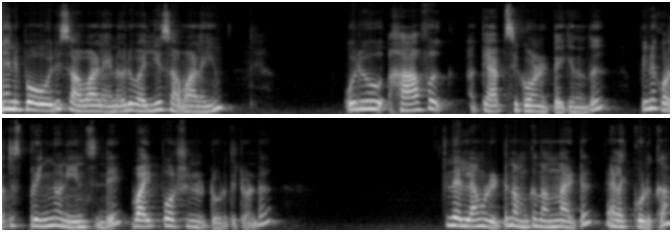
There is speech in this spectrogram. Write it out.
ഞാനിപ്പോൾ ഒരു സവാളയാണ് ഒരു വലിയ സവാളയും ഒരു ഹാഫ് ക്യാപ്സിക്കോൺ ഇട്ടേക്കുന്നത്. പിന്നെ കുറച്ച് സ്പ്രിങ് ഒനിയൻസിന്റെ വൈറ്റ് പോർഷൻ ഇട്ട് കൊടുത്തിട്ടുണ്ട്. ഇതെല്ലാം കൂടി ഇട്ട് നമുക്ക് നന്നായിട്ട് ഇളക്കി കൊടുക്കാം.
